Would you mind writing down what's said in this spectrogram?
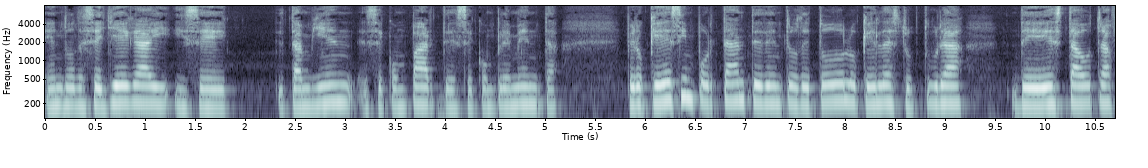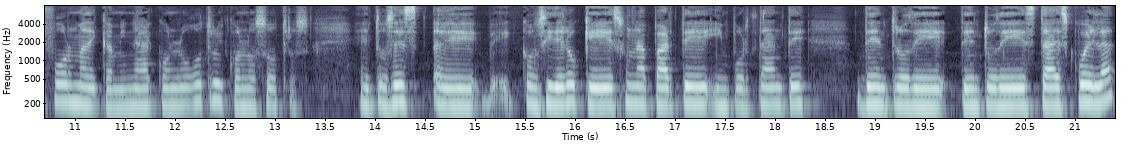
en donde se llega y, y se también se comparte, se complementa, pero que es importante dentro de todo lo que es la estructura de esta otra forma de caminar con lo otro y con los otros. Entonces, eh, considero que es una parte importante dentro de, dentro de esta escuela,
